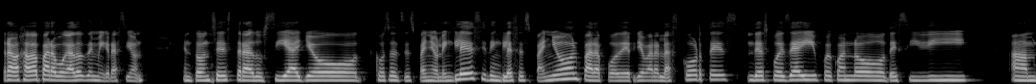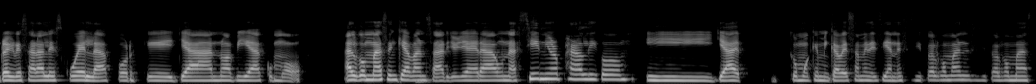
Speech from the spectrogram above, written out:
trabajaba para abogados de migración. Entonces traducía yo cosas de español a inglés y de inglés a español para poder llevar a las cortes. Después de ahí fue cuando decidí regresar a la escuela porque ya no había como algo más en que avanzar. Yo ya era una senior paralegal y ya como que mi cabeza me decía, necesito algo más, necesito algo más.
